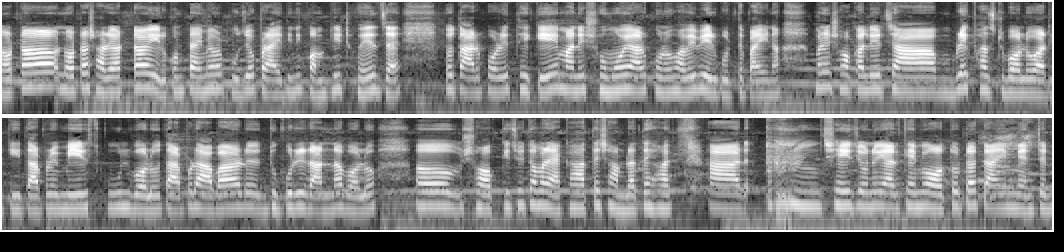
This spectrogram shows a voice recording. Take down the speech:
নটা নটা সাড়ে আটটা এরকম টাইমে আমার পুজো প্রায় দিনই কমপ্লিট হয়ে যায়। তো তারপরে থেকে মানে সময় আর কোনোভাবে বের করতে পারি না। মানে সকালের চা ব্রেকফাস্ট বলো আর কি, তারপরে মেয়ের স্কুল বলো, তারপরে আবার দুপুরে রান্না বলো সব কিছুই তো আমার একা হাতে সামলাতে হয়। আর সেই জন্যই আর কি আমি অতটা টাইম মেনটেন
